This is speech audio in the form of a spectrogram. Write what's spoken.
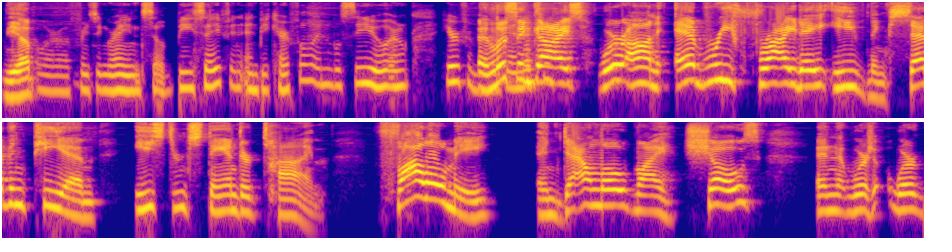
Yep. or uh, freezing rain. So be safe and, and be careful, and we'll see you or hear from you. And listen, next week. guys, we're on every Friday evening, 7 p.m. Eastern Standard Time. Follow me and download my shows. And we're we're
